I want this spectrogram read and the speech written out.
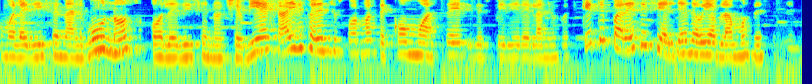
como le dicen algunos, o le dicen Nochevieja, hay diferentes formas de cómo hacer y despedir el año. ¿Qué te parece si el día de hoy hablamos de ese tema?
